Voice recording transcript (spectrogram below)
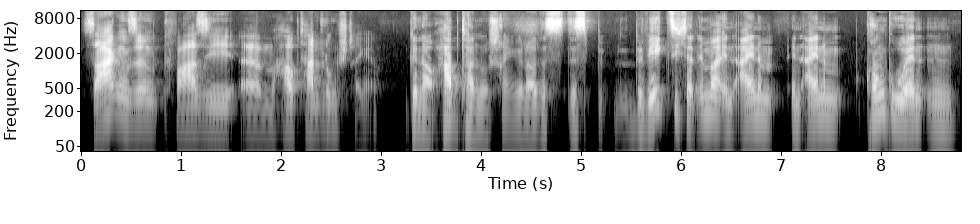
Sagen sind quasi ähm, Haupthandlungsstränge. Genau, Haupthandlungsstränge, genau. Das, das be- bewegt sich dann immer in einem, in einem kongruenten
